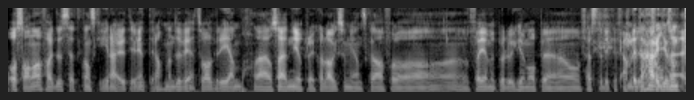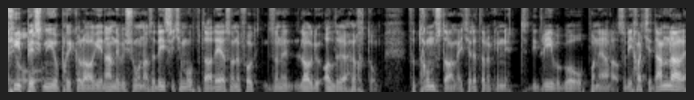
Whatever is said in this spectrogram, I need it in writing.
Åsane har faktisk sett ganske greie ut i vinter, da. men du vet jo aldri igjen. da Det er også et nyopprykka lag som igjen skal få, få hjemmepublikum oppe og feste litt i Ja, men Dette her er ikke sånn typisk nyopprykkerlag i den divisjonen. Altså De som kommer opp der, det er jo sånne, folk, sånne lag du aldri har hørt om. For Tromsdalen er ikke dette noe nytt. De driver og går opp og ned der. Så de har ikke den der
